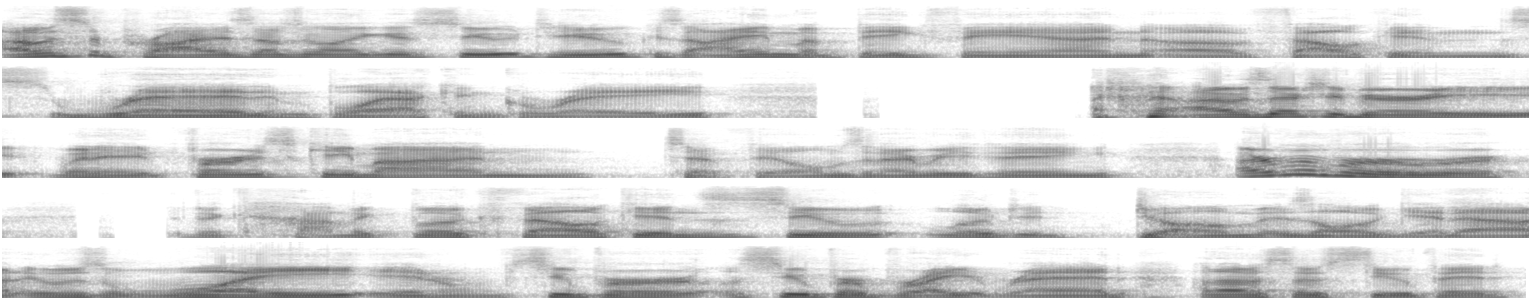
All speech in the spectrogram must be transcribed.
I was surprised I was going to like his suit too because I am a big fan of Falcon's red and black and gray. I was actually very when it first came on to films and everything. I remember the comic book Falcons suit looked dumb as all get out. It was white and super super bright red. I thought it was so stupid.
